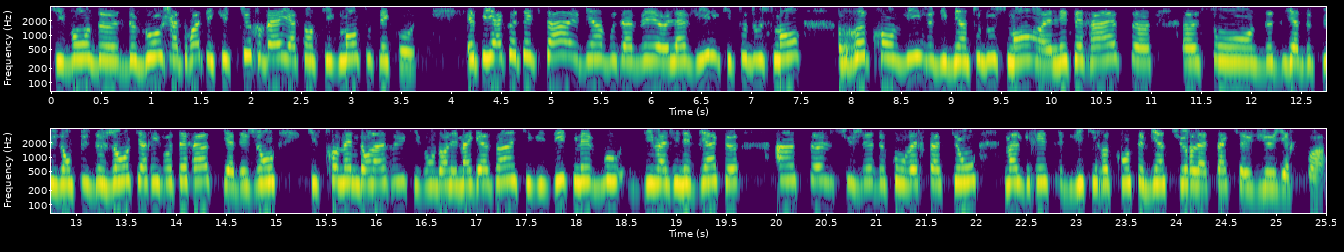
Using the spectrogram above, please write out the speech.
qui vont de, de gauche à droite et qui surveillent attentivement toutes les côtes. Et puis à côté de ça, eh bien vous avez euh, la ville qui tout doucement reprend vie, je dis bien tout doucement. Euh, Les terrasses euh, euh, sont, il y a de plus en plus de gens qui arrivent aux terrasses. Il y a des gens qui se promènent dans la rue, qui vont dans les magasins, qui visitent. Mais vous imaginez bien que un seul sujet de conversation, malgré cette vie qui reprend, c'est bien sûr l'attaque qui a eu lieu hier soir.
